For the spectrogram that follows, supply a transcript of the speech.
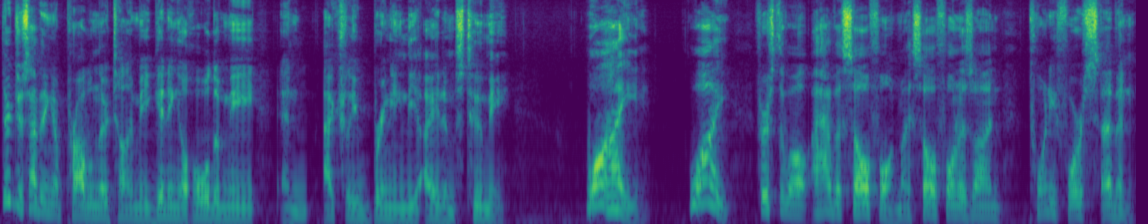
They're just having a problem, they're telling me, getting a hold of me and actually bringing the items to me. Why? Why? First of all, I have a cell phone. My cell phone is on 24 7,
